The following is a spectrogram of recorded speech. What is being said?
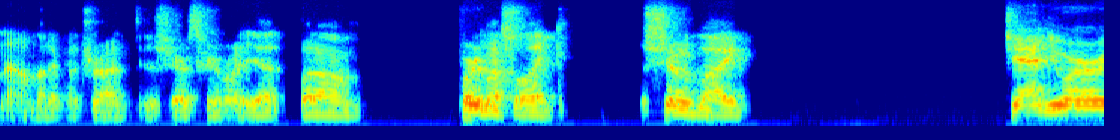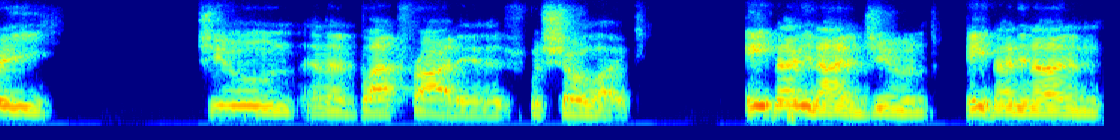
no, I'm not even gonna try to do the share screen right yet. But um, pretty much like showed like January, June, and then Black Friday, and it would show like eight ninety nine in June, eight ninety nine in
